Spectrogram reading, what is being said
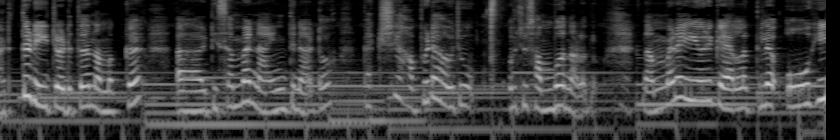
അടുത്ത ഡേറ്റ് എടുത്ത് നമുക്ക് ഡിസംബർ നയൻത്തിനാട്ടോ പക്ഷെ അവിടെ ഒരു ഒരു സംഭവം നടന്നു. നമ്മുടെ ഈ ഒരു കേരളത്തിൽ ഓഹി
